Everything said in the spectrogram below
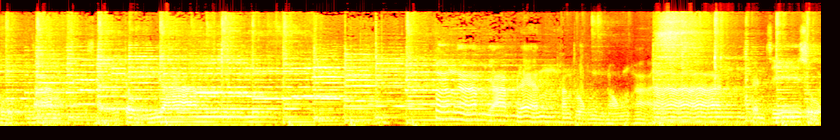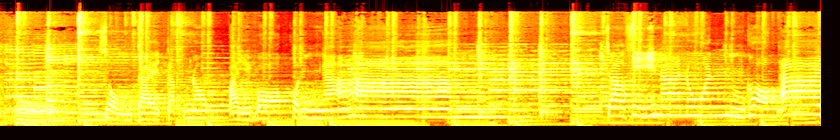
ดิบน้ำใส่ต้มยำ ความงามยามแรงข้างทุ่งหนองหานเป็นสีสุกโสส่งใจกับนกไปบอกคนงาม เจ้าสีนานวลของอาย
